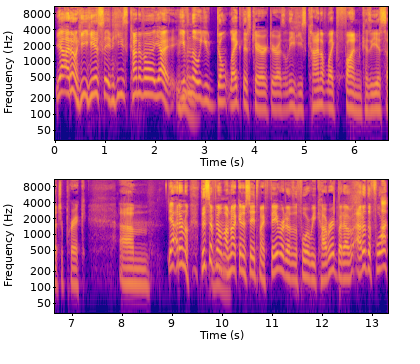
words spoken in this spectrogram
Yeah, I don't know. He he is, and he's kind of a yeah. Mm-hmm. Even though you don't like this character as a lead, he's kind of like fun because he is such a prick. Um, yeah, I don't know. This is a film. I'm not going to say it's my favorite of the four we covered, but out, out of the four,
